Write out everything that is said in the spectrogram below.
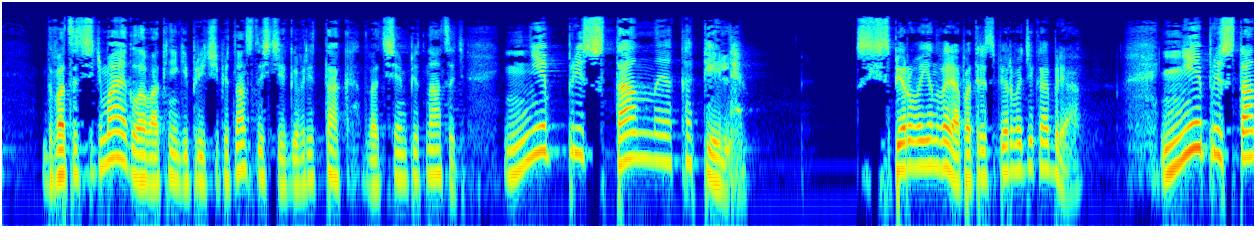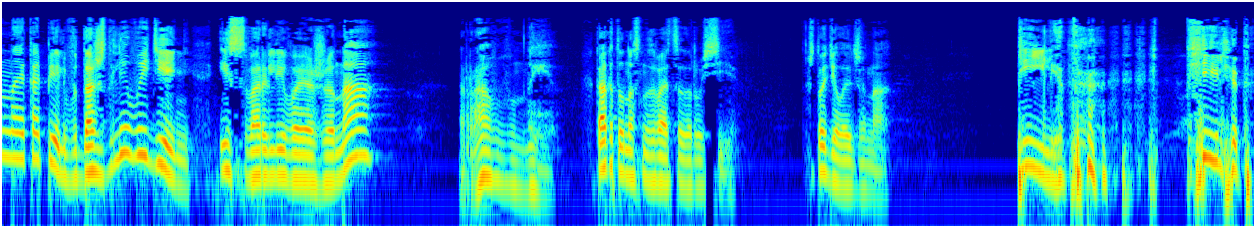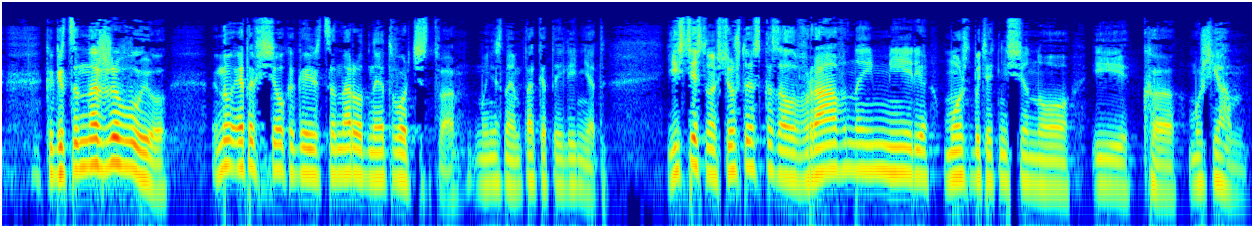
27 глава книги притчи, 15 стих, говорит так, 27-15. «Непрестанная капель с 1 января по 31 декабря Непрестанная капель в дождливый день и сварливая жена равны. Как это у нас называется на Руси? Что делает жена? Пилит. Пилит. Как говорится, наживую. Ну, это все, как говорится, народное творчество. Мы не знаем, так это или нет. Естественно, все, что я сказал, в равной мере может быть отнесено и к мужьям.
